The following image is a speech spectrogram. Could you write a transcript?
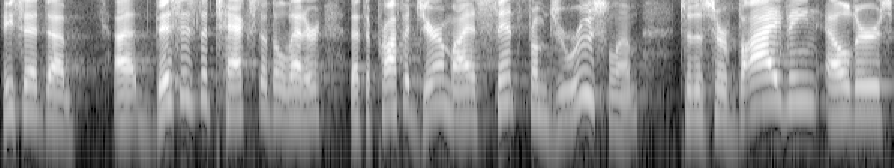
He said, uh, uh, This is the text of the letter that the prophet Jeremiah sent from Jerusalem to the surviving elders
